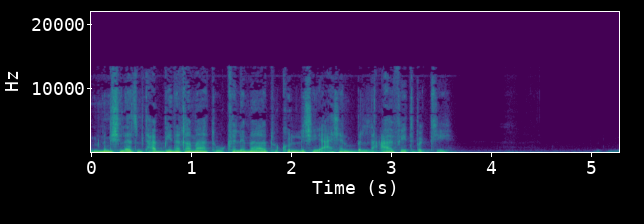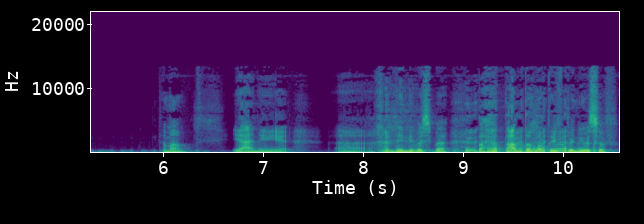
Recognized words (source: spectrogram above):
مش لازم تعبي نغمات وكلمات وكل شيء عشان بالعافية تبكيه تمام. يعني آه خليني بس بحط عبد اللطيف بن يوسف.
